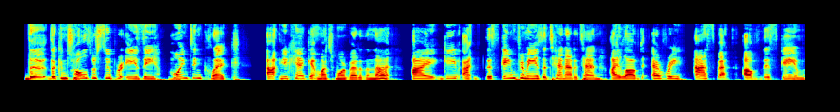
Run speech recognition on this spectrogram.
The the controls are super easy, point and click. Uh, you can't get much more better than that. I gave this game for me is a 10 out of 10. I loved every aspect of this game.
